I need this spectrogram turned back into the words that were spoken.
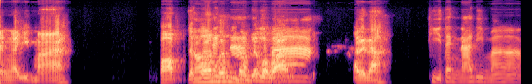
ยังไงอีกมาป๊อปจะเติมแต่งเพิ่มหเติน้ามดีจะบอกว่ามากอะไรนะผีแต่งหน้าดีมาก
